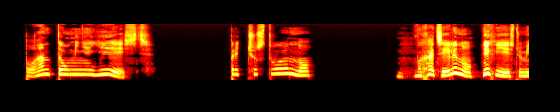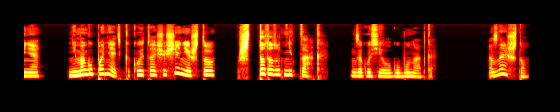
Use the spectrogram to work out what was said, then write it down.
План-то у меня есть. Предчувствую «но». Вы хотели «но», их есть у меня. Не могу понять, какое-то ощущение, что... Что-то тут не так, закусила губу Натка. А знаешь что,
